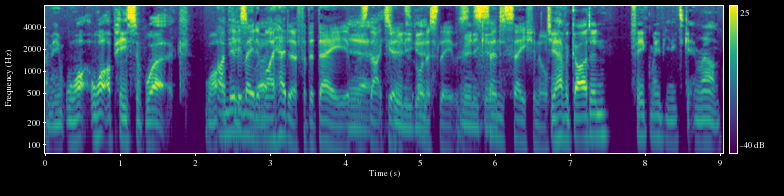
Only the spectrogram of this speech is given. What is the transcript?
I mean, what what a piece of work. What I nearly made it my header for the day. It yeah, was that good. Really good. Honestly, it was really sensational. Do you have a garden, Fig? Maybe you need to get him around.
